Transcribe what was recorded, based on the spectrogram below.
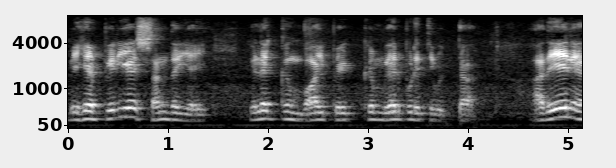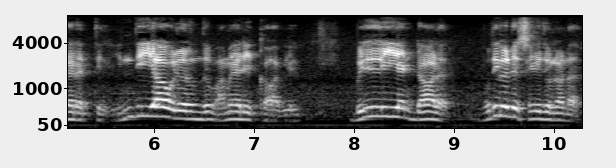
மிகப்பெரிய சந்தையை இழக்கும் வாய்ப்பை ட்ரம்ப் ஏற்படுத்திவிட்டார். அதே நேரத்தில் இந்தியாவிலிருந்தும் அமெரிக்காவில் பில்லியன் டாலர் முதலீடு செய்துள்ளனர்.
